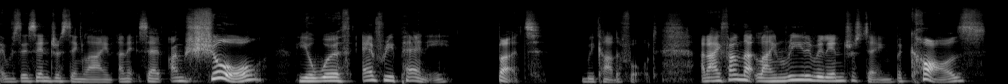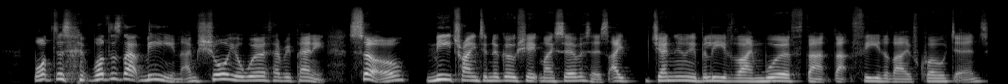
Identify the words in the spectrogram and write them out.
It was this interesting line, and it said, I'm sure you're worth every penny, but we can't afford. And I found that line really, really interesting because what does what does that mean? I'm sure you're worth every penny. So me trying to negotiate my services, I genuinely believe that I'm worth that that fee that I've quoted,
